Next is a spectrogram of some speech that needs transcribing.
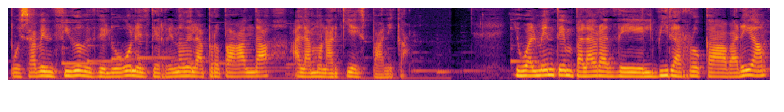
pues ha vencido desde luego en el terreno de la propaganda a la monarquía hispánica. Igualmente, en palabras de Elvira Roca Barea,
